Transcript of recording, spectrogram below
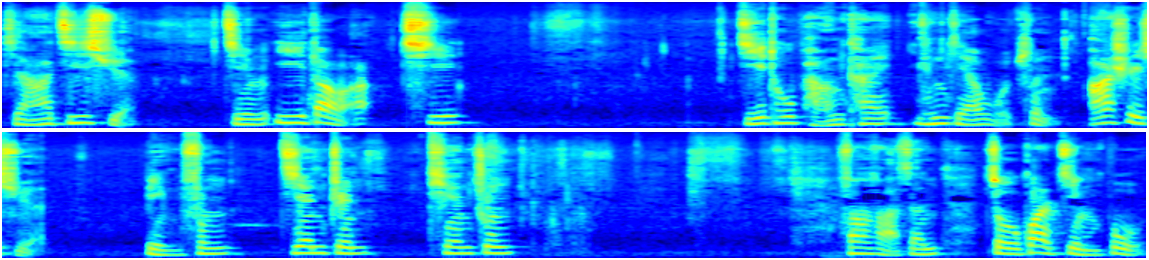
夹击穴，颈一到二七。棘突旁开零点五寸，阿是穴，丙风、肩贞、天中。方法三：走罐颈部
